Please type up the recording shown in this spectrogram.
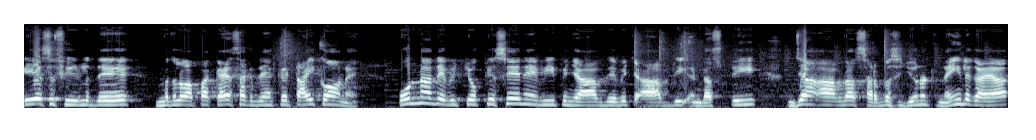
ਇਸ ਫੀਲਡ ਦੇ ਮਤਲਬ ਆਪਾਂ ਕਹਿ ਸਕਦੇ ਹਾਂ ਕਿ ਟਾਈਕਨ ਹੈ। ਉਹਨਾਂ ਦੇ ਵਿੱਚੋਂ ਕਿਸੇ ਨੇ ਵੀ ਪੰਜਾਬ ਦੇ ਵਿੱਚ ਆਪਦੀ ਇੰਡਸਟਰੀ ਜਾਂ ਆਪਦਾ ਸਰਵਿਸ ਯੂਨਿਟ ਨਹੀਂ ਲਗਾਇਆ,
